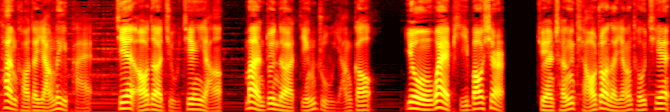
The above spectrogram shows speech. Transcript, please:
炭烤的羊肋排、煎熬的酒煎羊、慢炖的顶煮羊羔，用外皮包馅儿，卷成条状的羊头签、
